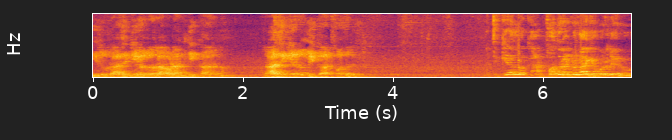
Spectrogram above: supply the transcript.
మీరు రాజకీయాల్లో రావడానికి కారణం. రాజకీయాల్లో మీ గాడ్ ఫాదర్ ఎవరు? రాజకీయాల్లో గాడ్ ఫాదర్ అంటూ నాకు ఎవరు లేరు.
